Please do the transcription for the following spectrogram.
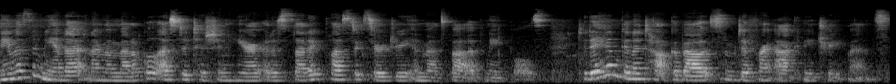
name is Amanda and I'm a medical esthetician here at Aesthetic Plastic Surgery in Med Spa of Naples. Today I'm going to talk about some different acne treatments.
